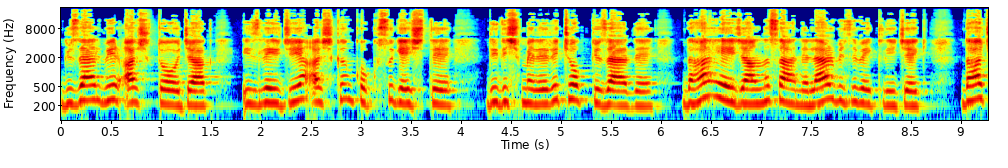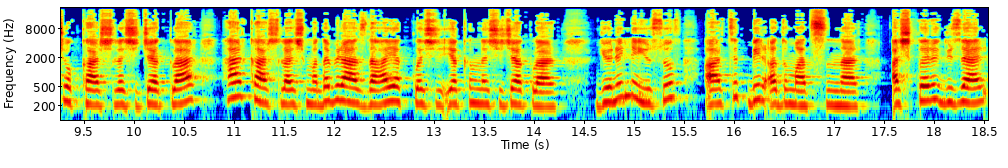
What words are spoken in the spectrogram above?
Güzel bir aşk doğacak. İzleyiciye aşkın kokusu geçti. Didişmeleri çok güzeldi. Daha heyecanlı sahneler bizi bekleyecek. Daha çok karşılaşacaklar. Her karşılaşmada biraz daha yaklaş- yakınlaşacaklar. Gönül ile Yusuf artık bir adım atsınlar. Aşkları güzel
